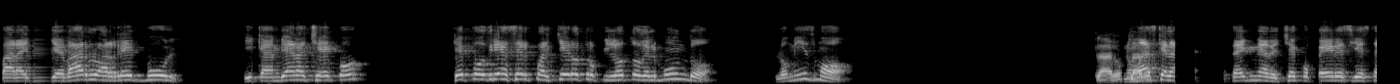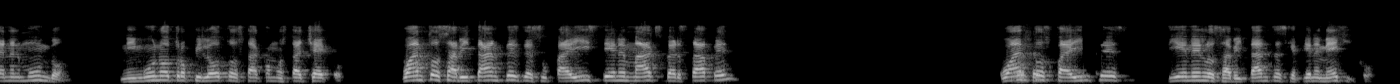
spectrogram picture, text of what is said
para llevarlo a Red Bull y cambiar a Checo. ¿Qué podría hacer cualquier otro piloto del mundo? Lo mismo. Claro, No claro. más que la técnica de Checo Pérez sí está en el mundo. Ningún otro piloto está como está Checo. ¿Cuántos habitantes de su país tiene Max Verstappen? ¿Cuántos países tienen los habitantes que tiene México?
